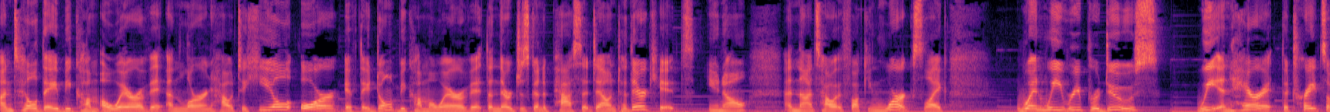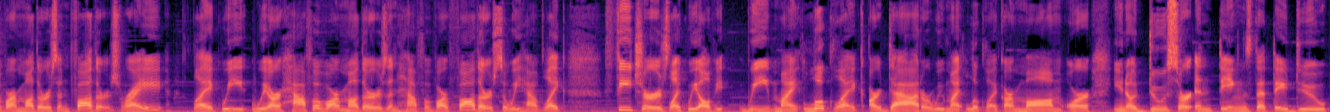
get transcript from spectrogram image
until they become aware of it and learn how to heal. Or if they don't become aware of it, then they're just going to pass it down to their kids, you know? And that's how it fucking works. Like, when we reproduce, we inherit the traits of our mothers and fathers, right? Like we we are half of our mothers and half of our fathers. So we have like features like we all we might look like our dad or we might look like our mom or you know do certain things that they do.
